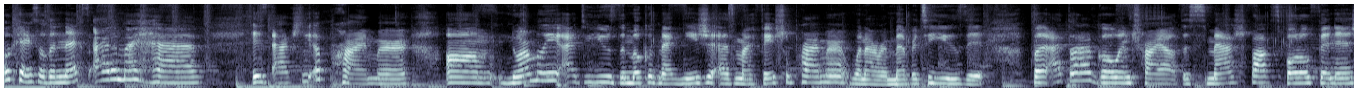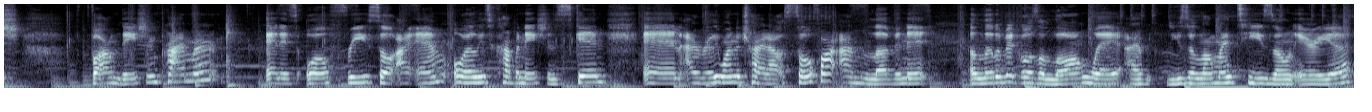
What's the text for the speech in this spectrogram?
Okay, so the next item I have is actually a primer. Um, normally I do use the Milk of Magnesia as my facial primer when I remember to use it. But I thought I'd go and try out the Smashbox Photo Finish Foundation Primer and it's oil free so I am oily to combination skin and I really want to try it out so far I'm loving it a little bit goes a long way I've used it along my T-zone area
